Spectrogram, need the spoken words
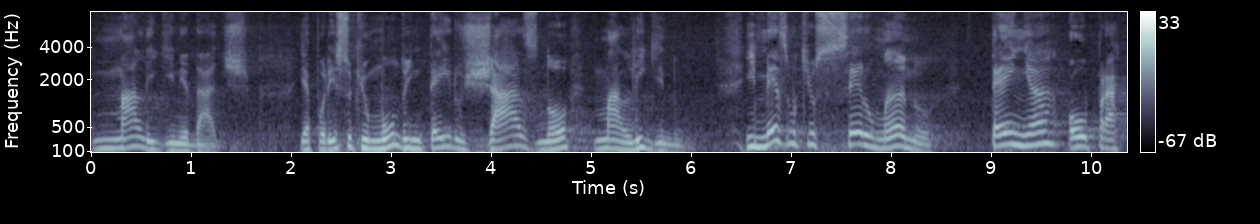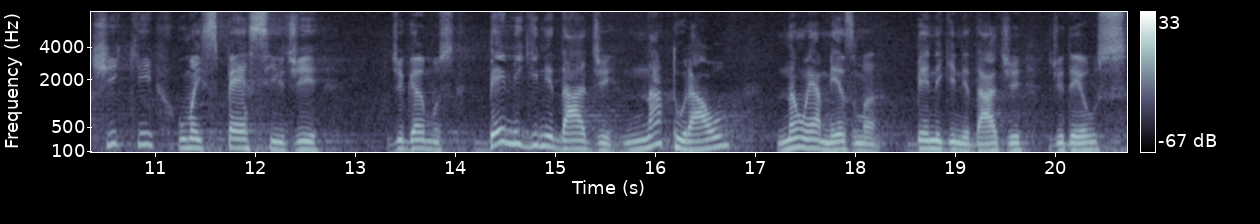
malignidade. E é por isso que o mundo inteiro jaz no maligno. E mesmo que o ser humano tenha ou pratique uma espécie de, digamos, benignidade natural, não é a mesma benignidade de Deus,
